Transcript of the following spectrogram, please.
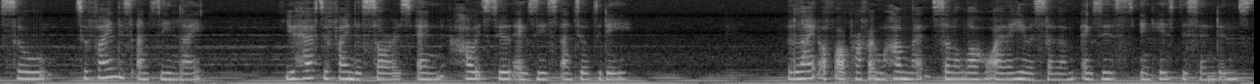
So, to find this unseen light, you have to find the source and how it still exists until today. The light of our Prophet Muhammad wasallam exists in his descendants.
